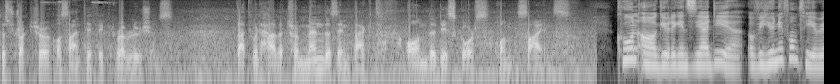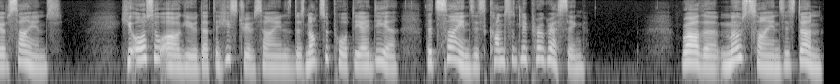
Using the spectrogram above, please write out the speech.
The Structure of Scientific Revolutions. That would have a tremendous impact on the discourse on science. Kuhn argued against the idea of a uniform theory of science. He also argued that the history of science does not support the idea that science is constantly progressing. Rather, most science is done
